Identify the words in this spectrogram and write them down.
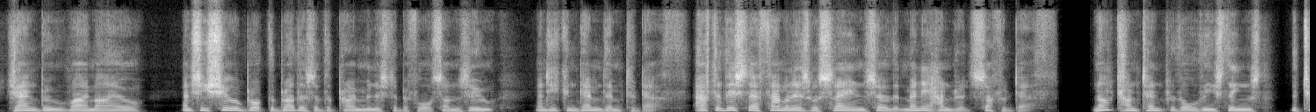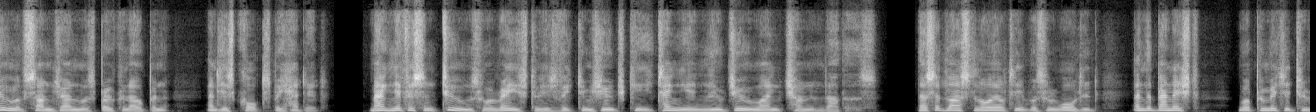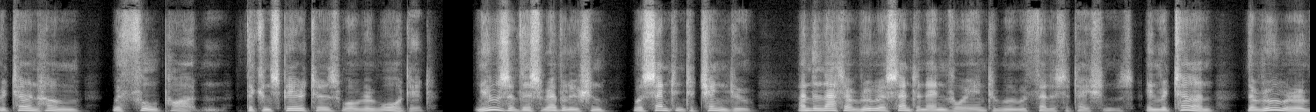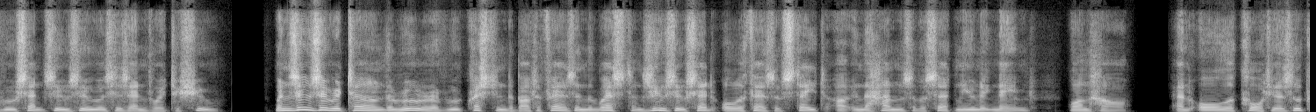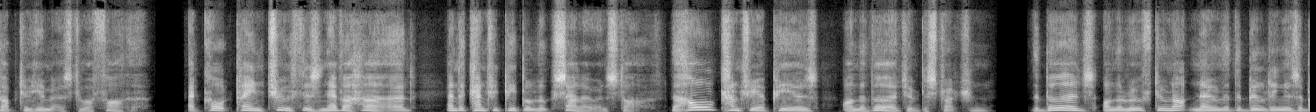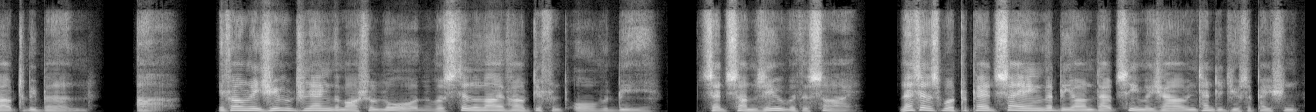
Zhang Bu, Wai Mao, and Shi Shu brought the brothers of the prime minister before Sun Xiu, and he condemned them to death. After this their families were slain so that many hundreds suffered death. Not content with all these things, the tomb of Sun Jian was broken open, and his corpse beheaded. Magnificent tombs were raised to his victims Yu Qi, Teng Yin, Liu Ju, Wang Chun, and others. Thus at last loyalty was rewarded, and the banished were permitted to return home with full pardon. The conspirators were rewarded. News of this revolution was sent into Chengdu, and the latter ruler sent an envoy into Wu with felicitations. In return, the ruler of Wu sent Zhu Zu as his envoy to Shu. When Zhu Zu returned, the ruler of Wu questioned about affairs in the west, and Zhu Zu said all affairs of state are in the hands of a certain eunuch named Huang Hao, and all the courtiers look up to him as to a father. At court plain truth is never heard, and the country people look sallow and starved. The whole country appears on the verge of destruction. The birds on the roof do not know that the building is about to be burned. Ah, if only Zhuge Liang the martial lord was still alive how different all would be, said Sun Xiu with a sigh. Letters were prepared saying that beyond doubt Sima Zhao intended usurpation,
